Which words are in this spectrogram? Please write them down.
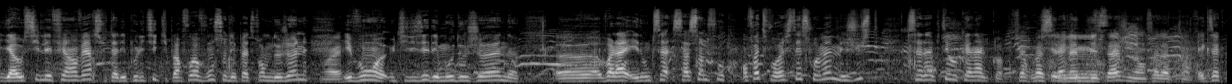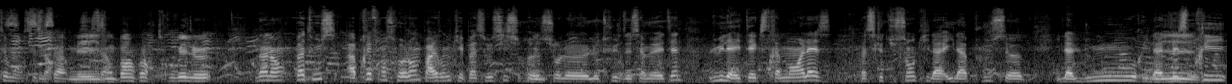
il y a aussi l'effet inverse où tu as des politiques qui parfois vont sur des plateformes de jeunes et vont euh, utiliser des mots de jeunes. voilà, et donc ça, ça, sonne faux. En fait, il faut rester soi-même, mais juste s'adapter au canal. Quoi. Faire passer le même message, mais en s'adaptant. Exactement, c'est ça. Mais ils n'ont pas encore trouvé le. Non, non, pas tous. Après, François Hollande, par exemple, qui est passé aussi sur, sur le, le Twitch de Samuel Etienne, lui, il a été extrêmement à l'aise parce que tu sens qu'il a, il a plus. il a de l'humour, il a de l'esprit,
